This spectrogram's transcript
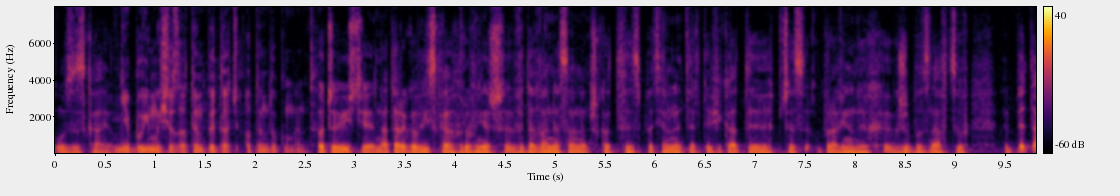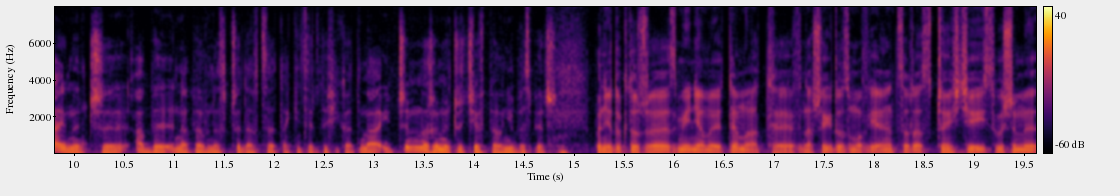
uzyskają. Nie bójmy się zatem pytać o ten dokument. Oczywiście, na targowiskach również wydawane są na przykład specjalne certyfikaty przez uprawnionych grzyboznawców. Pytajmy, czy aby na pewno sprzedawca taki certyfikat ma i czym możemy czuć się w pełni bezpieczni. Panie doktorze, zmieniamy temat w naszej rozmowie. Coraz częściej słyszymy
